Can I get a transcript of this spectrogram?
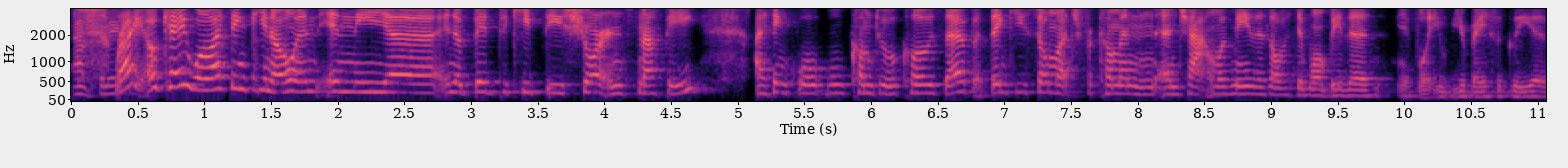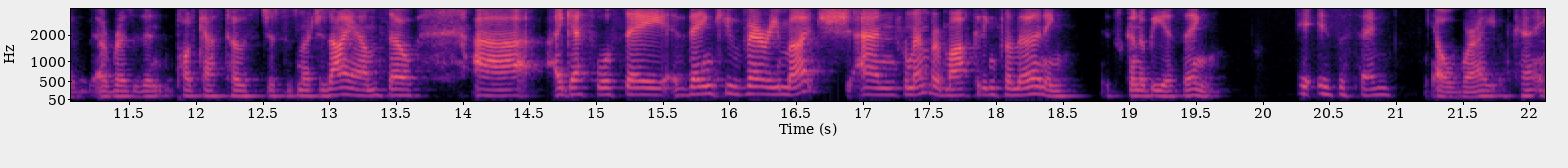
Absolutely. Right. Okay. Well, I think you know, in in the uh, in a bid to keep these short and snappy, I think we'll we'll come to a close there. But thank you so much for coming and chatting with me. This obviously won't be the well, you- you're basically a, a resident podcast host just as much as I am. So, uh, I guess we'll say thank you very much. And remember, marketing for learning. It's going to be a thing. It is a thing. Oh, right. Okay.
